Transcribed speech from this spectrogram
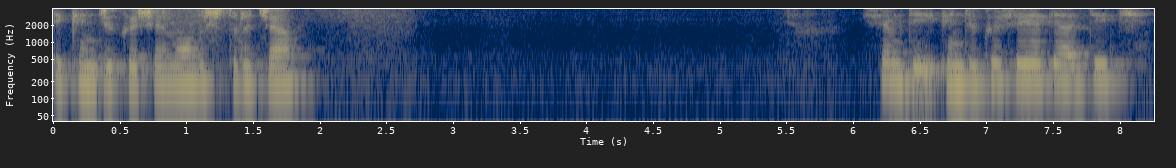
ikinci köşemi oluşturacağım. Şimdi ikinci köşeye geldik.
